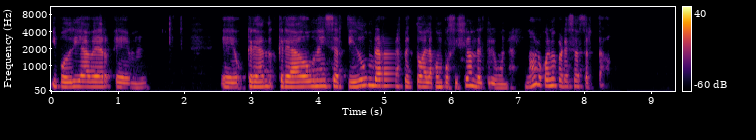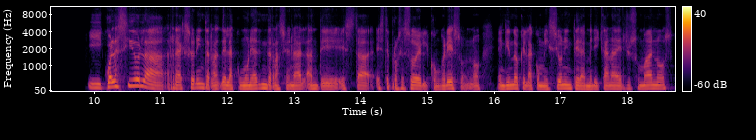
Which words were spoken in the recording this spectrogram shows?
y podría haber em, eh, creado una incertidumbre respecto a la composición del tribunal, ¿no? Lo cual me parece acertado. ¿Y cuál ha sido la reacción de la comunidad internacional ante este proceso del Congreso? ¿no? Entiendo que la Comisión Interamericana de Derechos Humanos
